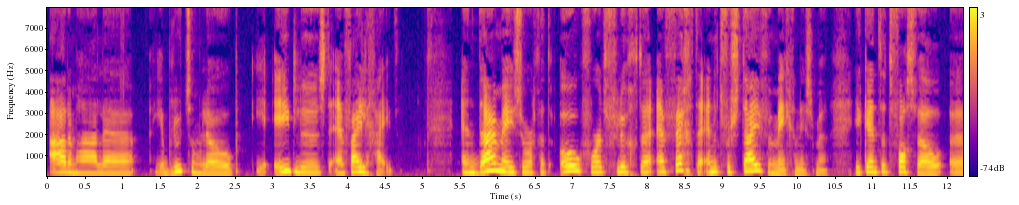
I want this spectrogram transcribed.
ademhalen, je bloedsomloop, je eetlust en veiligheid. En daarmee zorgt het ook voor het vluchten en vechten en het verstijven mechanisme. Je kent het vast wel, uh,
